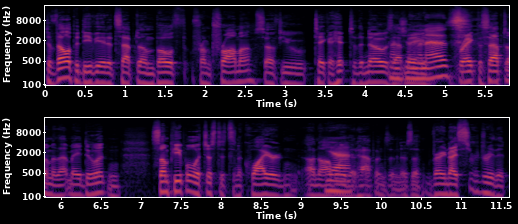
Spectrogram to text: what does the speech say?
develop a deviated septum both from trauma. So if you take a hit to the nose, Punch that may the break the septum, and that may do it. And some people, it's just it's an acquired anomaly yeah. that happens. And there's a very nice surgery that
